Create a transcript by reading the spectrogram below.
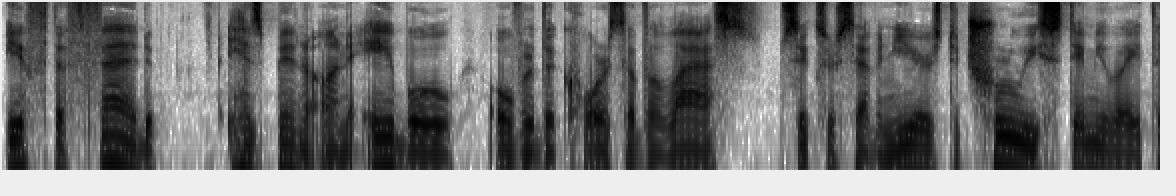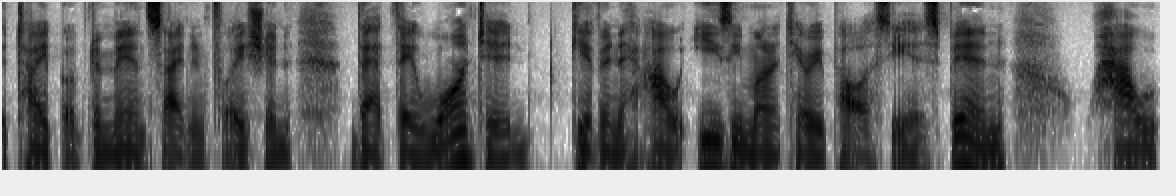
if the Fed has been unable over the course of the last six or seven years to truly stimulate the type of demand side inflation that they wanted, given how easy monetary policy has been, how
